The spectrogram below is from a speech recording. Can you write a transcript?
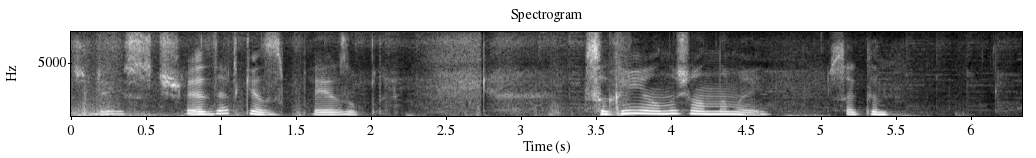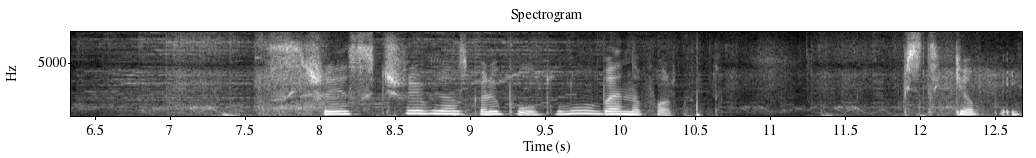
Sıçraya sıçraya derken zıplaya zıplaya. Sakın yanlış anlamayın. Sakın. Sıçraya sıçraya biraz garip olduğunu ben de fark ettim. Pislik yapmayın.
